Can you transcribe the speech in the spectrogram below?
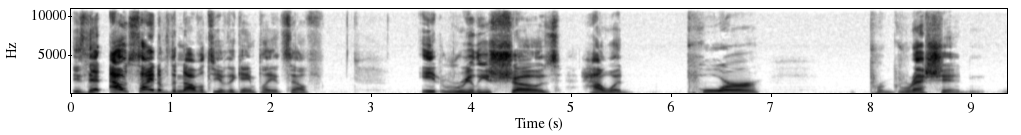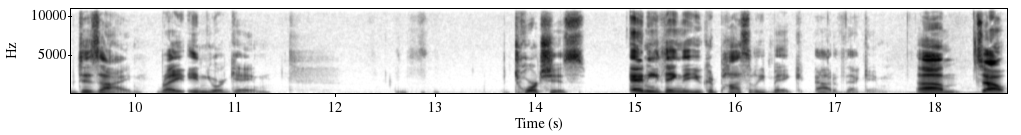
is that outside of the novelty of the gameplay itself, it really shows how a poor progression design, right, in your game torches anything that you could possibly make out of that game. Um, so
